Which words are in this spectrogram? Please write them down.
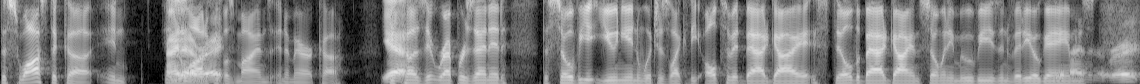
the swastika in in I a know, lot of people's minds in America. Yeah. because it represented the Soviet Union, which is like the ultimate bad guy, is still the bad guy in so many movies and video games. Yeah, right.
